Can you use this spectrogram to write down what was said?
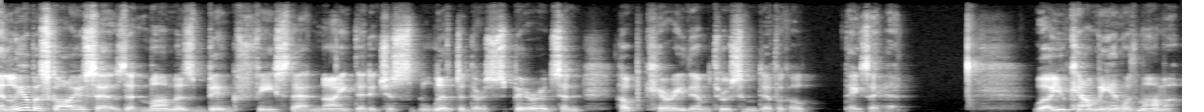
And Leo Buscaglia says that Mama's big feast that night, that it just lifted their spirits and helped carry them through some difficult days ahead. Well, you count me in with Mama.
